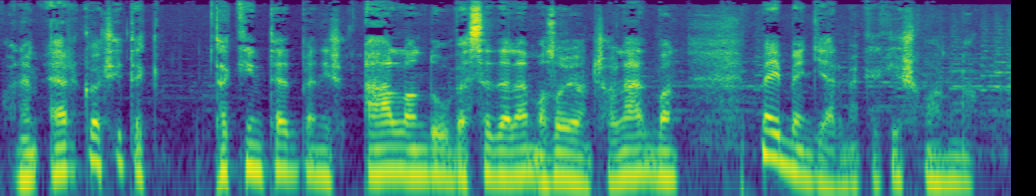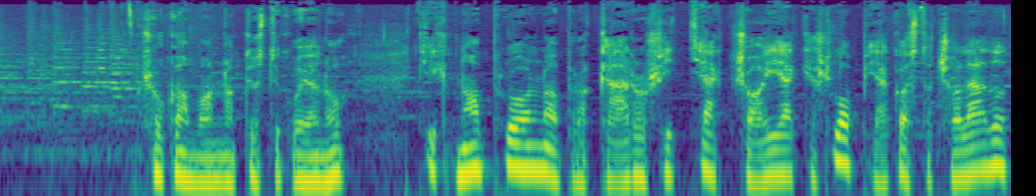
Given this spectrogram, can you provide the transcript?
hanem erkölcsi tekintetben is állandó veszedelem az olyan családban, melyben gyermekek is vannak. Sokan vannak köztük olyanok, kik napról napra károsítják, csalják és lopják azt a családot,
